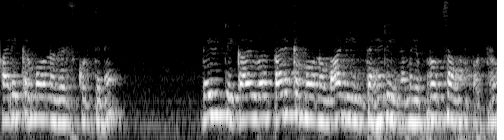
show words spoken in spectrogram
ಕಾರ್ಯಕ್ರಮವನ್ನು ನಡೆಸ್ಕೊಡ್ತೇನೆ. ದಯವಿಟ್ಟು ಕಾರ್ಯ ಕಾರ್ಯಕ್ರಮವನ್ನು ಮಾಡಿ ಅಂತ ಹೇಳಿ ನಮಗೆ ಪ್ರೋತ್ಸಾಹವನ್ನು ಕೊಟ್ಟರು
